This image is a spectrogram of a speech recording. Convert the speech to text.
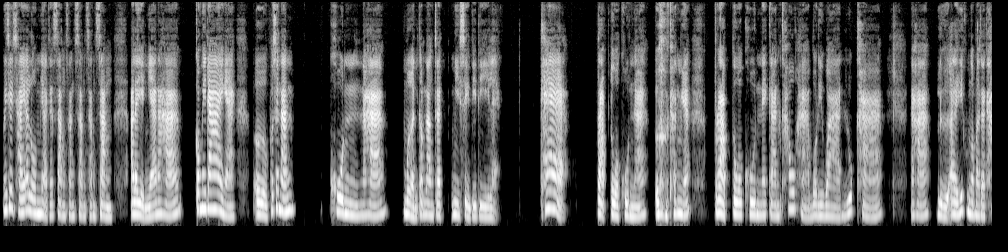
ไม่ใช่ใช้อารมณ์อยากจะสั่งๆๆๆๆอะไรอย่างเงี้ยนะคะ ก็ไม่ได้ไง เออ เพราะฉะนั้นคุณนะคะ เหมือนกำลังจะมีสิ่งดี ๆ แหละ แค่ปรับตัวคุณนะ เออ ครั้งเนี้ย ปรับตัวคุณในการเข้าหาบริวารลูกค้านะคะหรืออะไรที่คุณกำลังจะท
